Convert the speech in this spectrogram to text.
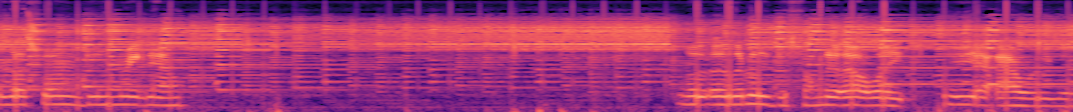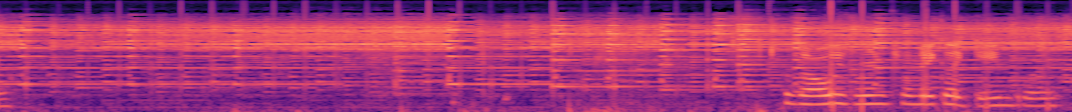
and that's what I'm doing right now. I, I literally just found it out like maybe an hour ago. Cause I always wanted to make like gameplay.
